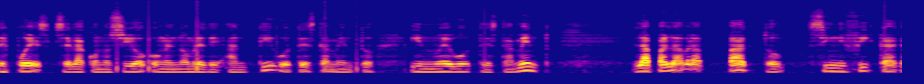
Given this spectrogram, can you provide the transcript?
Después se la conoció con el nombre de Antiguo Testamento y Nuevo Testamento. La palabra pacto significa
